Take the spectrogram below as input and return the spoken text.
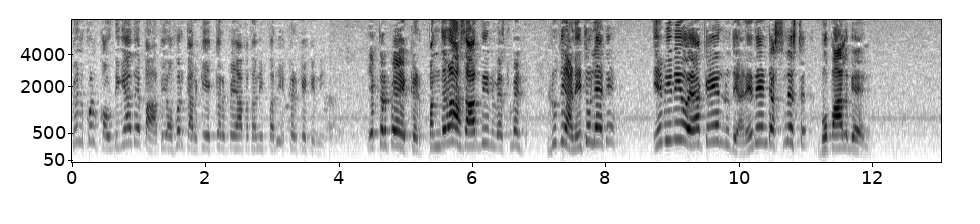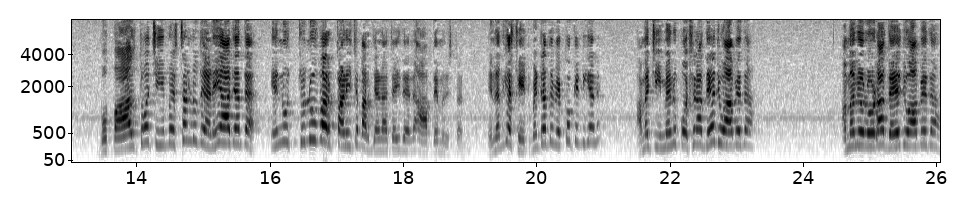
ਬਿਲਕੁਲ ਕੌਡੀਆਂ ਦੇ ਭਾਅ ਤੇ ਆਫਰ ਕਰਕੇ 1 ਰੁਪਿਆ ਪਤਾ ਨਹੀਂ ਪਰ ਏਕੜ ਕੇ ਕਿੰਨੀ। 1 ਰੁਪਏ ਏਕੜ 15000 ਦੀ ਇਨਵੈਸਟਮੈਂਟ ਲੁਧਿਆਣੇ ਚੋਂ ਲੈ ਦੇ ਇਹ ਵੀ ਨਹੀਂ ਹੋਇਆ ਕਿ ਲੁਧਿਆਣੇ ਦੇ ਇੰਡਸਟਰੀਲਿਸਟ ਭੋਪਾਲ ਗਏ ਨੇ। ਭੋਪਾਲ ਤੋਂ ਚੀਫ ਮਿਨਿਸਟਰ ਲੁਧਿਆਣੇ ਆ ਜਾਂਦਾ ਇਹਨੂੰ ਚੁੱਲੂ ਭਰ ਪਾਣੀ ਚ ਭਰ ਜਾਣਾ ਚਾਹੀਦਾ ਇਹਨਾਂ, ਆਪ ਦੇ ਮਿਨਿਸਟਰ ਨੇ। ਇਹਨਾਂ ਦੀਆਂ ਸਟੇਟਮੈਂਟਾਂ ਤੇ ਵੇਖੋ ਕਿੰਨੀਆਂ ਨੇ। ਆ ਮੈਂ ਚੀਮੇ ਨੂੰ ਪੁੱਛਣਾ, ਦੇ ਜਵਾਬ ਇਹਦਾ। ਅਮਨ ਅਰੋੜਾ, ਦੇ ਜਵਾਬ ਇਹਦਾ।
